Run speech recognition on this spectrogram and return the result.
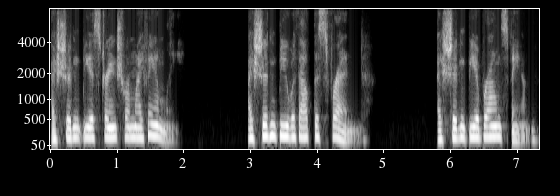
I shouldn't be estranged from my family. I shouldn't be without this friend. I shouldn't be a Browns fan.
